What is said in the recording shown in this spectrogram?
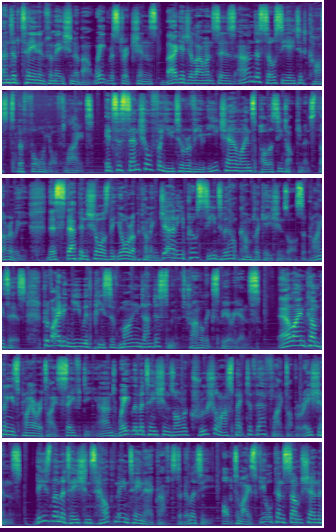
and obtain information about weight restrictions, baggage allowances, and associated costs before your flight. It's essential for you to review each airline's policy documents thoroughly. This step ensures that your upcoming journey proceeds without complications or surprises, providing you with peace of mind and a smooth travel experience. Airline companies prioritize safety, and weight limitations are a crucial aspect of their flight operations. These limitations help maintain aircraft stability, optimize fuel consumption,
